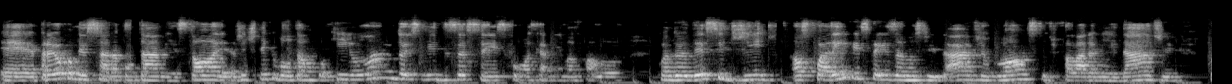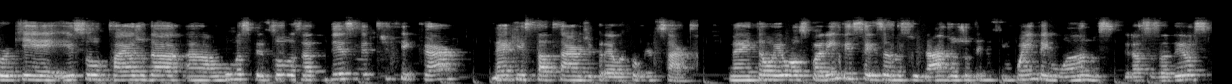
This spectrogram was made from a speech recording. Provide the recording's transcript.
é, para eu começar a contar a minha história, a gente tem que voltar um pouquinho lá em 2016, como a Camila falou, quando eu decidi, aos 46 anos de idade, eu gosto de falar a minha idade, porque isso vai ajudar algumas pessoas a desmistificar né, que está tarde para ela começar. Né? Então, eu, aos 46 anos de idade, hoje eu tenho 51 anos, graças a Deus.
